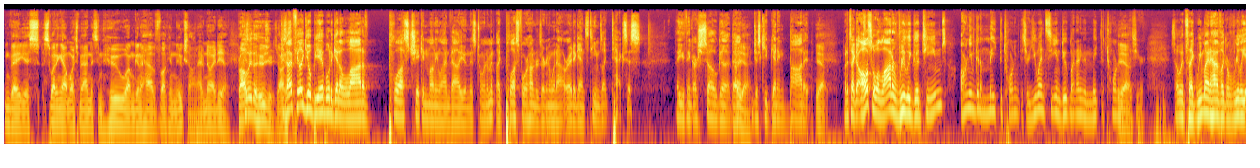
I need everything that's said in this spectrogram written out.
in Vegas sweating out March Madness and who I'm gonna have fucking nukes on. I have no idea. Probably the Hoosiers. Because I feel like you'll be able to get a lot of plus chicken money line value in this tournament. Like plus 400s are going to win outright against teams like Texas that you think are so good that Oh, yeah. just keep getting botted. yeah, But it's like also a lot of really good teams aren't even going to make the tournament this year. UNC and Duke might not even make the tournament Yeah. this year. So it's like we might have like a really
